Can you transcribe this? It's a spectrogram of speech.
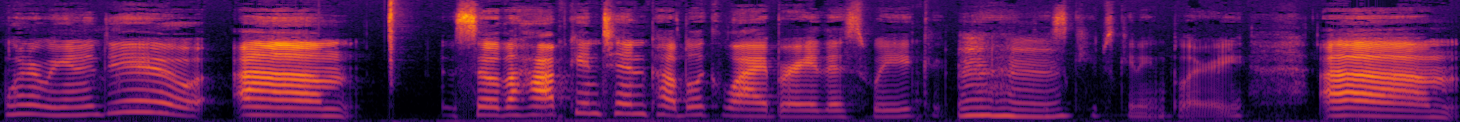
What are we gonna do? Um, so the Hopkinton Public Library this week. Mm-hmm. This keeps getting blurry. Um,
